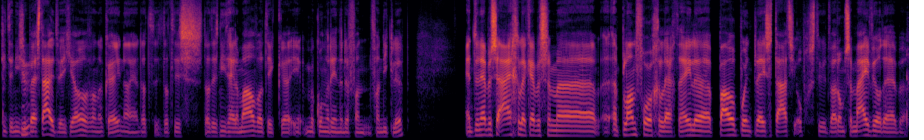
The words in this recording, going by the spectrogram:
ziet er niet zo Hm. best uit, weet je wel. Van oké, nou ja, dat, dat, is, dat is niet helemaal wat ik eh, me kon herinneren van, van die club. En toen hebben ze eigenlijk hebben ze me eh, een plan voorgelegd, een hele PowerPoint-presentatie opgestuurd waarom ze mij wilden hebben.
